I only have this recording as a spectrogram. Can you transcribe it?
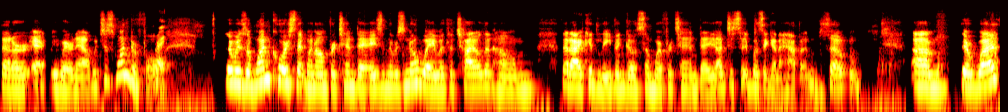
that are everywhere now which is wonderful. Right. There was a one course that went on for 10 days and there was no way with a child at home that i could leave and go somewhere for 10 days. I just it wasn't going to happen. So um, there was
